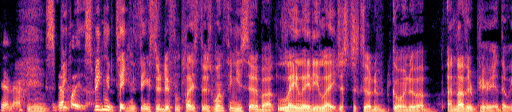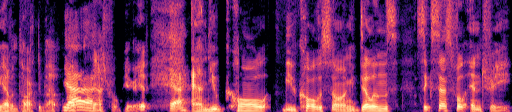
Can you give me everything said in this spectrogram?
you know mm. Spe- speaking of taking things to a different place there's one thing you said about lay lady lay just to sort of go into a, another period that we haven't talked about yeah nashville period yeah and you call you call the song dylan's successful entry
